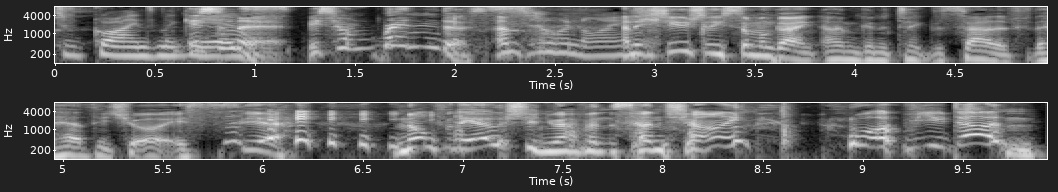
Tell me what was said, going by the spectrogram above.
just grinds my gears. Isn't it? It's horrendous. And, so annoying. And it's usually someone going, I'm going to take the salad for the healthy choice. Yeah. yeah. Not for the ocean, you haven't, sunshine. what have you done?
